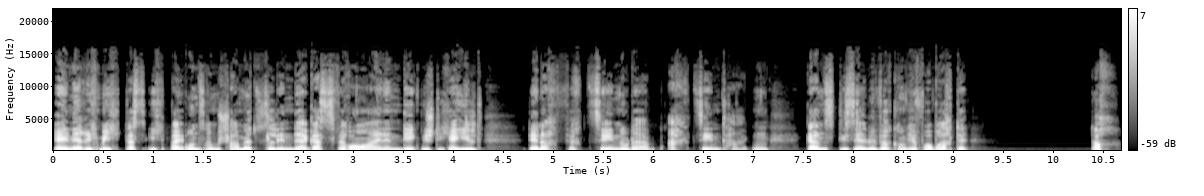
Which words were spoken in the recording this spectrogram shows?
erinnere ich mich, dass ich bei unserem Scharmützel in der Gasse Ferrand einen Degenstich erhielt, der nach vierzehn oder achtzehn Tagen ganz dieselbe Wirkung hervorbrachte. Doch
